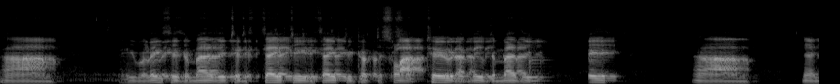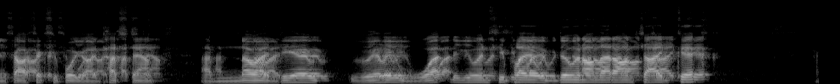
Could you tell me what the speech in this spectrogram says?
Um, he releases the message to the safety. The safety took the slot too. That leaves the message. Um, and you saw a 64 yard touchdown. I have no idea really what the UNC player was doing on that onside kick. I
